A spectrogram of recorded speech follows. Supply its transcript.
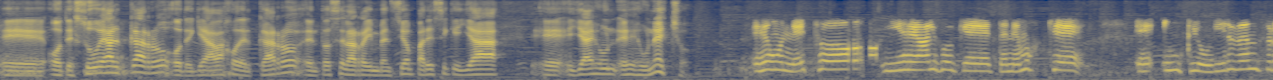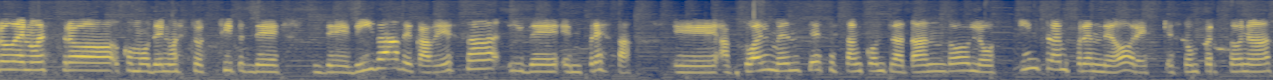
eh, o te subes al carro o te quedas abajo del carro, entonces la reinvención parece que ya, eh, ya es, un, es un hecho. Es un hecho y es algo que tenemos que eh, incluir dentro de nuestro, como de nuestros chips de de vida, de cabeza y de empresa. Eh, actualmente se están contratando los intraemprendedores, que son personas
